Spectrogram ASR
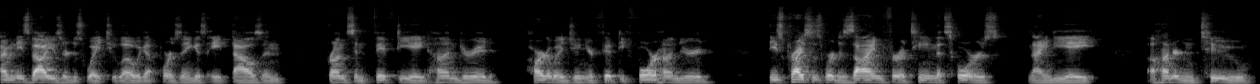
I mean, these values are just way too low. We got Porzingis 8,000, Brunson 5,800, Hardaway Jr. 5,400. These prices were designed for a team that scores 98, 102.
